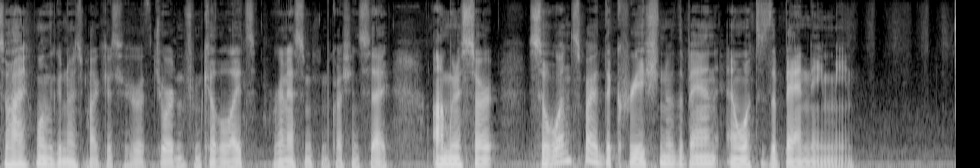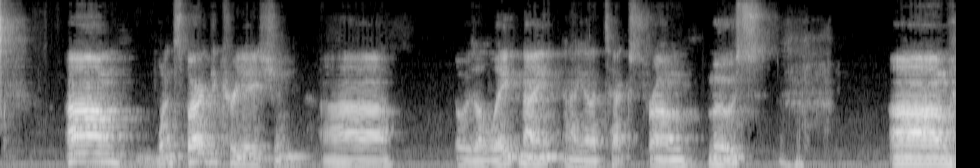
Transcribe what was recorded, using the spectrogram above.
So hi, one of the Good Noise Podcasts. We're here with Jordan from Kill the Lights. We're gonna ask him some questions today. I'm gonna start. So, what inspired the creation of the band, and what does the band name mean? Um, what inspired the creation? Uh, it was a late night, and I got a text from Moose. Um,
